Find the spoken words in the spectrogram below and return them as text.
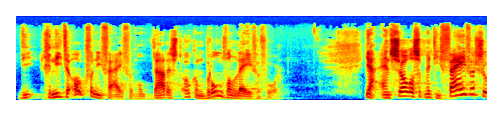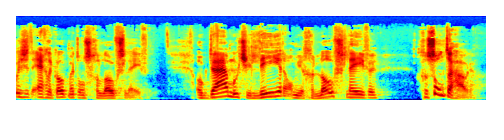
die genieten ook van die vijver, want daar is het ook een bron van leven voor. Ja, en zoals het met die vijver, zo is het eigenlijk ook met ons geloofsleven. Ook daar moet je leren om je geloofsleven gezond te houden.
